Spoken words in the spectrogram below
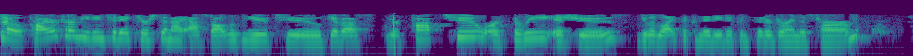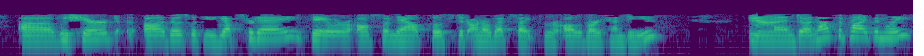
so prior to our meeting today, Kirsten, I asked all of you to give us your top two or three issues you would like the committee to consider during this term. Uh, we shared uh, those with you yesterday. They are also now posted on our website for all of our attendees. And uh, not surprisingly,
